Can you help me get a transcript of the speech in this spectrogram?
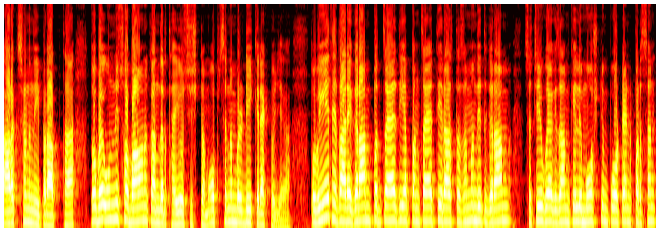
आरक्षण नहीं प्राप्त था। तो भाई उन्नीस का अंदर था ये system option number D correct हो जाएगा। तो ये थे तारे ग्राम पंचायत या पंचायती रास्ता संबंधित ग्राम सचिव का एग्ज़ाम के लिए मोस्ट इंपोर्टेंट पर्सन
